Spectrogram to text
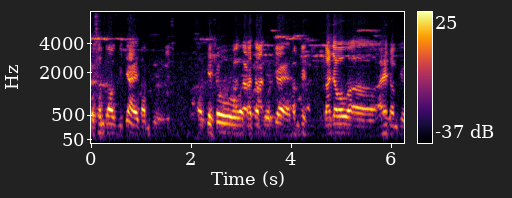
वसंतराव गीते आहेत आमचे. केशव तात्या पोरचे आहेत आमचे. राजाभाऊ आहेत आमचे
